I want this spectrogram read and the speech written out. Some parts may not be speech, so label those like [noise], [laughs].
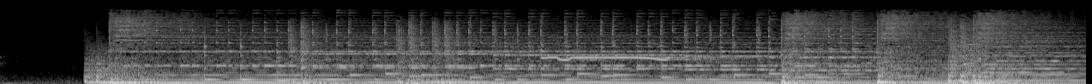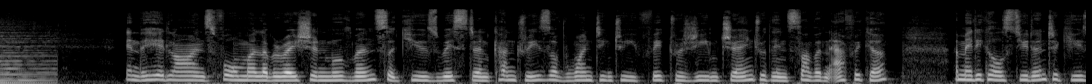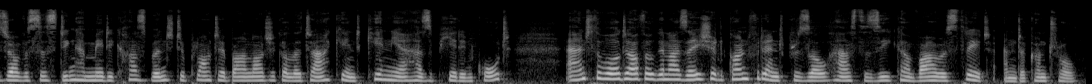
In the headlines, former liberation movements accuse Western countries of wanting to effect regime change within southern Africa. A medical student accused of assisting her medic husband to plot a biological attack in Kenya has appeared in court. And the World Health Organization confident Brazil has the Zika virus threat under control.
